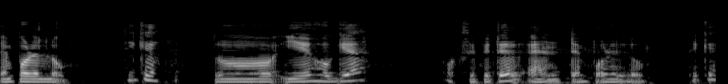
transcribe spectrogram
temporal lobe ठीक है? तो ये हो गया ऑक्सीपिटल एंड टेम्पोरल लोब ठीक है?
